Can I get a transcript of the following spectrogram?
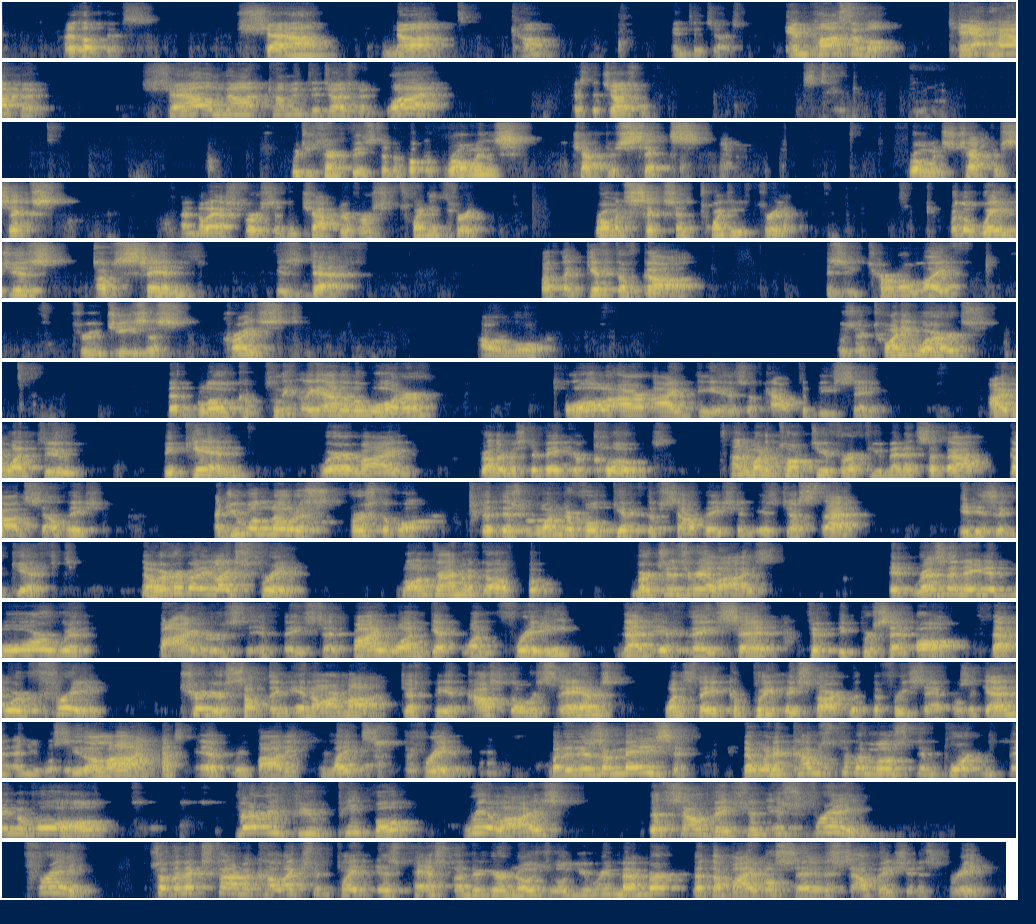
I love this. Shall not come into judgment. Impossible. Can't happen. Shall not come into judgment. Why? Because the judgment is taken. Would you turn please to the book of Romans, chapter 6? Romans chapter 6, and the last verse in the chapter, verse 23. Romans 6 and 23. For the wages of sin is death, but the gift of God is eternal life through Jesus Christ our Lord. Those are 20 words that blow completely out of the water all our ideas of how to be saved. I want to begin where my brother, Mr. Baker, closed. And I want to talk to you for a few minutes about God's salvation. And you will notice, first of all, that this wonderful gift of salvation is just that. It is a gift. Now, everybody likes free. Long time ago, merchants realized it resonated more with buyers if they said buy one, get one free than if they said 50% off. That word free triggers something in our mind. Just be it Costco or Sam's, once they completely start with the free samples again, and you will see the lines. Everybody likes free. But it is amazing that when it comes to the most important thing of all, very few people realize that salvation is free. Free. So the next time a collection plate is passed under your nose, will you remember that the Bible says salvation is free?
